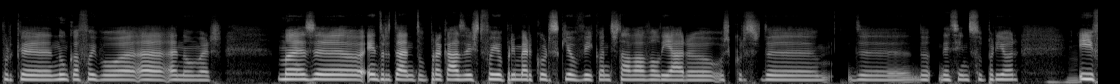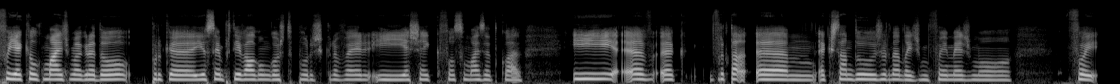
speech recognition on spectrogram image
porque nunca fui boa a, a números. Mas, uh, entretanto, por acaso, este foi o primeiro curso que eu vi quando estava a avaliar uh, os cursos de, de, de, de ensino superior uhum. e foi aquele que mais me agradou porque eu sempre tive algum gosto por escrever e achei que fosse o mais adequado. E a, a, a questão do jornalismo foi mesmo. Foi,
